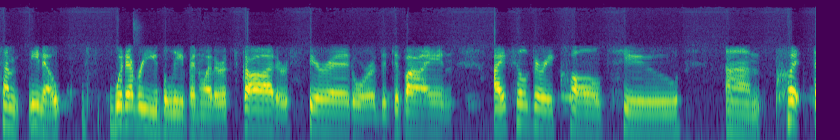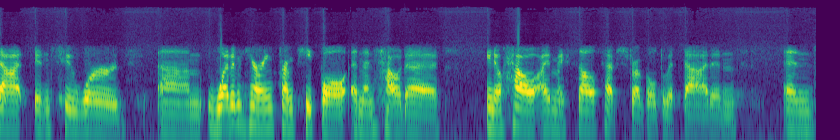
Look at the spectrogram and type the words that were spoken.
some, you know, whatever you believe in, whether it's God or spirit or the divine, I feel very called to um, put that into words. Um, what I'm hearing from people, and then how to, you know, how I myself have struggled with that, and and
